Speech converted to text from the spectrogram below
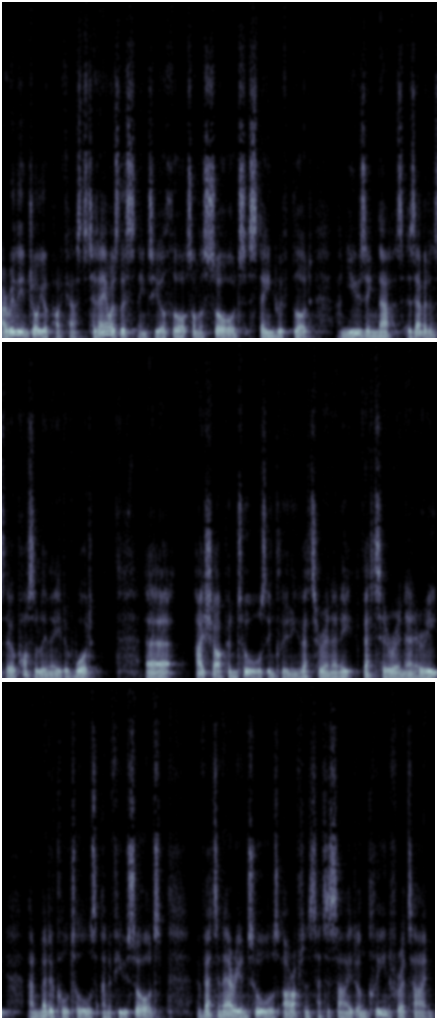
I really enjoy your podcast. Today I was listening to your thoughts on the swords stained with blood and using that as evidence they were possibly made of wood. Uh, I sharpen tools, including veterinary, veterinary and medical tools, and a few swords. Veterinarian tools are often set aside unclean for a time.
